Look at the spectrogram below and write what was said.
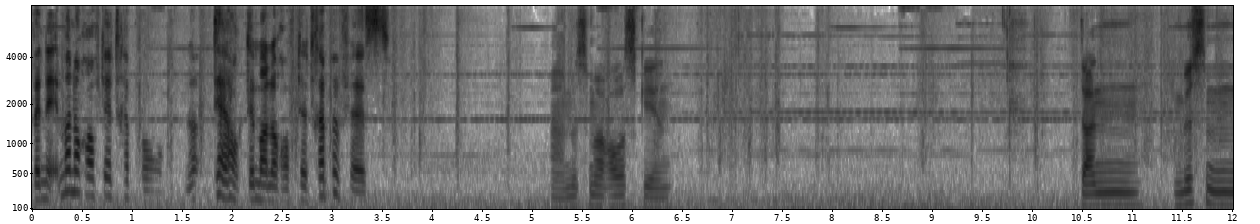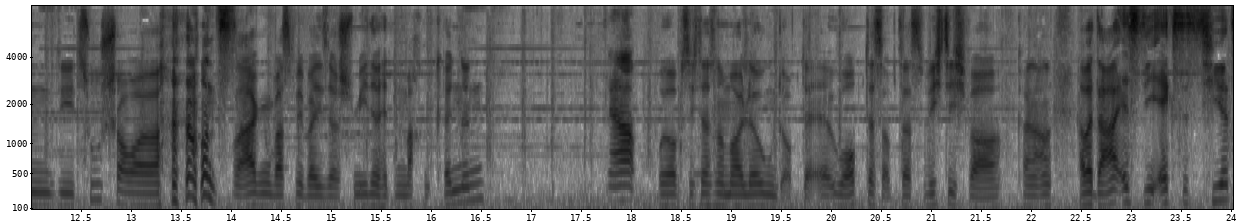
Wenn er immer noch auf der Treppe hockt, ne? Der hockt immer noch auf der Treppe fest. Ja, müssen wir rausgehen. Dann müssen die Zuschauer uns sagen, was wir bei dieser Schmiede hätten machen können. Ja, Oder ob sich das nochmal lohnt, ob der, äh, überhaupt das, ob das wichtig war. Keine Ahnung. Aber da es die existiert,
